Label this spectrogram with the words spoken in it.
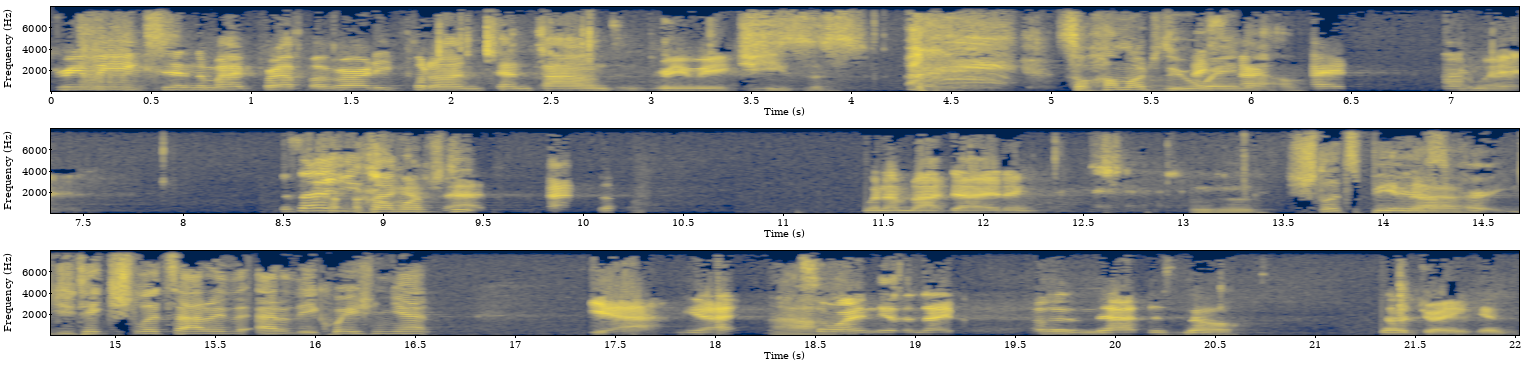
three weeks into my prep. I've already put on 10 pounds in three weeks. Jesus. So how much do you I weigh now? dieting on I eat How like much do- fat, fat stuff when I'm not dieting. hmm Schlitz beers. Yeah. Or, do you take Schlitz out of the, out of the equation yet? Yeah, yeah. So, I Ah. wine the other night. Other than that, there's no no drinking.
